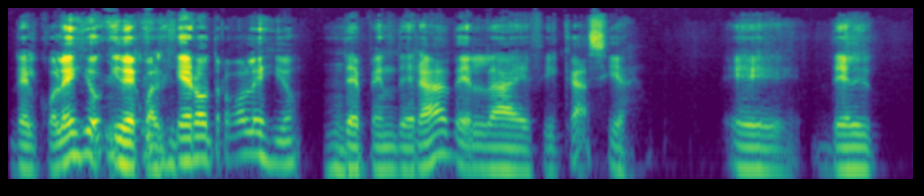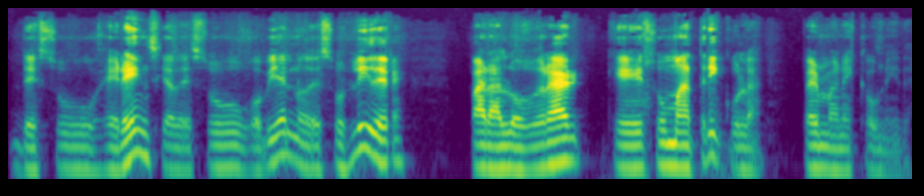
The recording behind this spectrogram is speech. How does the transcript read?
del colegio y de cualquier otro colegio dependerá de la eficacia eh, del- de su gerencia, de su gobierno, de sus líderes, para lograr que su matrícula permanezca unida.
